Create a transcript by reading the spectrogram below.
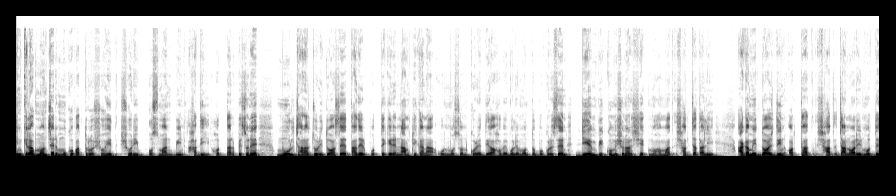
ইনকিলাব মঞ্চের মুখপাত্র শহীদ শরীফ ওসমান বিন হাদি হত্যার পেছনে মূল যারা জড়িত আছে, তাদের প্রত্যেকের নাম ঠিকানা উন্মোচন করে দেওয়া হবে বলে মন্তব্য করেছেন ডিএমপি কমিশনার শেখ মোহাম্মদ সাজ্জাদ আলী। আগামী দশ দিন, অর্থাৎ সাত জানুয়ারির মধ্যে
